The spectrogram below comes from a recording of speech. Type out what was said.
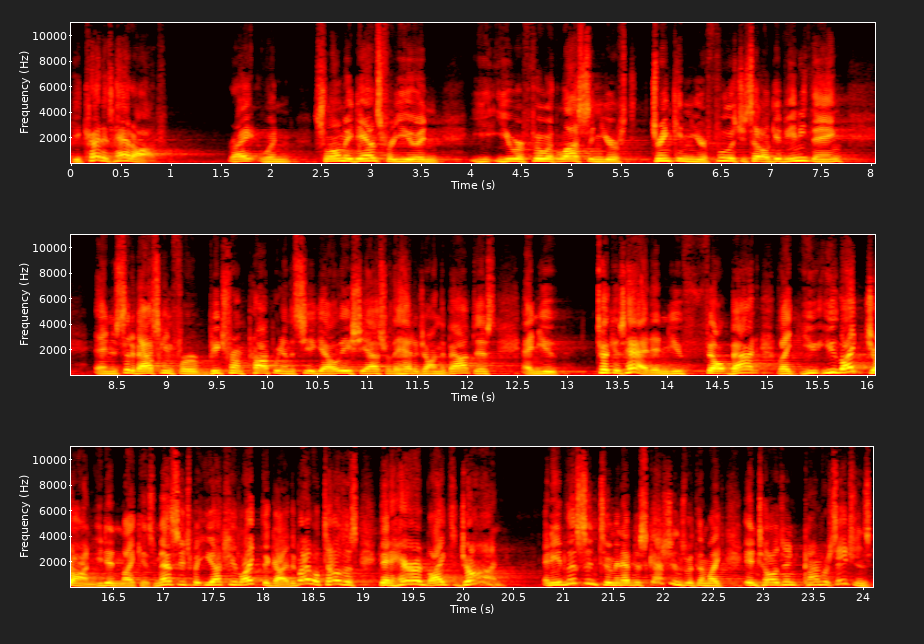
you cut his head off, right? When Salome danced for you and you were filled with lust and you're drinking, you're foolish, you said, I'll give you anything. And instead of asking for beachfront property on the Sea of Galilee, she asked for the head of John the Baptist, and you took his head and you felt bad. Like you, you liked John. You didn't like his message, but you actually liked the guy. The Bible tells us that Herod liked John. And he'd listen to him and have discussions with him, like intelligent conversations.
